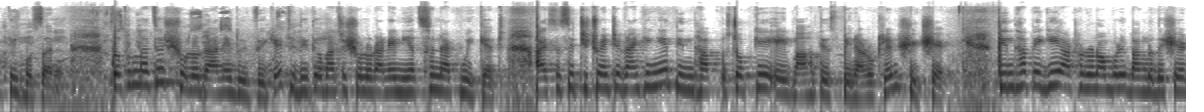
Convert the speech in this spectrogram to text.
আকিল হোসেন। প্রথম ম্যাচে ষোলো রানে দুই উইকেট, দ্বিতীয় ম্যাচে ষোলো রানে নিয়েছেন এক wicket. ICC T twenty ranking এ তিন ধাপ স্টোপকে এই বাঁহাতি স্পিনার উঠলেন শীর্ষে। তিন ধাপ এগিয়ে আঠারো নম্বরে বাংলাদেশের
